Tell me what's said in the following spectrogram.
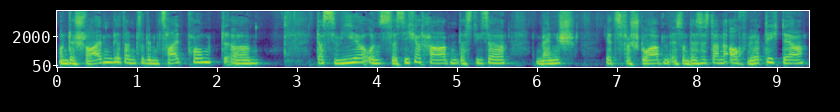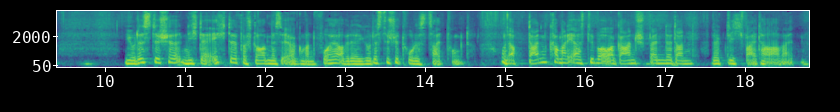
unterschreiben wir dann zu dem Zeitpunkt, äh, dass wir uns versichert haben, dass dieser Mensch jetzt verstorben ist. Und das ist dann auch wirklich der juristische, nicht der echte, verstorben ist er irgendwann vorher, aber der juristische Todeszeitpunkt. Und ab dann kann man erst über Organspende dann wirklich weiterarbeiten.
